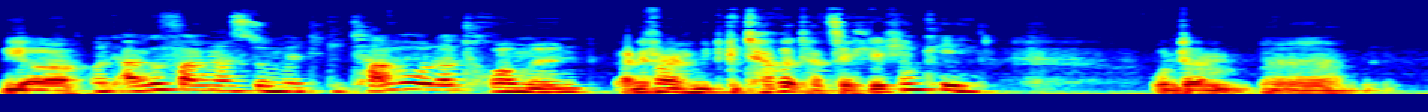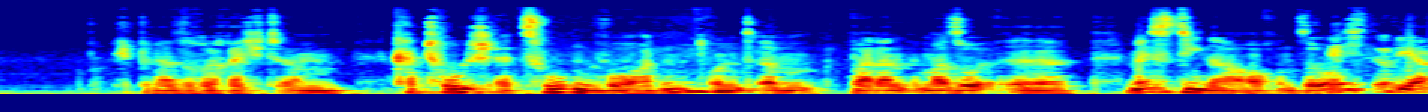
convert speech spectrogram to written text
Ja, Und angefangen hast du mit Gitarre oder Trommeln? angefangen habe ich mit Gitarre tatsächlich. Okay. Und dann, äh, ich bin also recht ähm, katholisch erzogen worden Mhm. und ähm, war dann immer so äh, Messdiener auch und so. Echt? Okay. Ja.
